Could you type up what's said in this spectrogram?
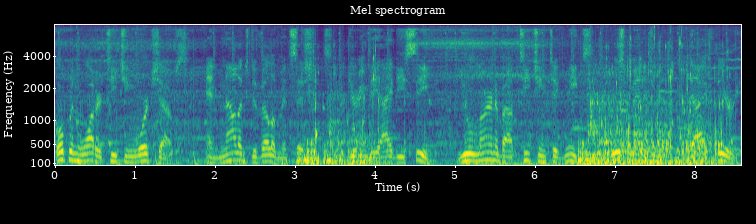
open water teaching workshops, and knowledge development sessions. During the IDC, you'll learn about teaching techniques, risk management, dive theory,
